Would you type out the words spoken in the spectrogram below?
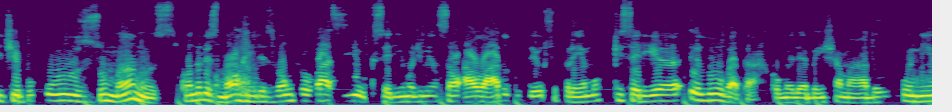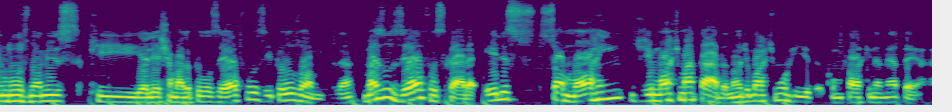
que, tipo, os humanos, quando eles morrem, eles vão pro vazio, que seria uma dimensão ao lado do Deus Supremo, que seria Elúvatar, como ele é bem chamado, unindo os nomes que ele é chamado pelos elfos e pelos homens, né? Mas os elfos, cara, eles só morrem de morte matada, não de morte morrida, como fala aqui na minha terra.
